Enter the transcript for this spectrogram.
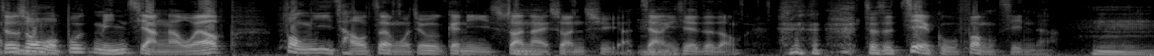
就是说我不明讲啊，我要奉义朝政，我就跟你酸来酸去啊，讲一些这种，就是借古讽今啊。嗯，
